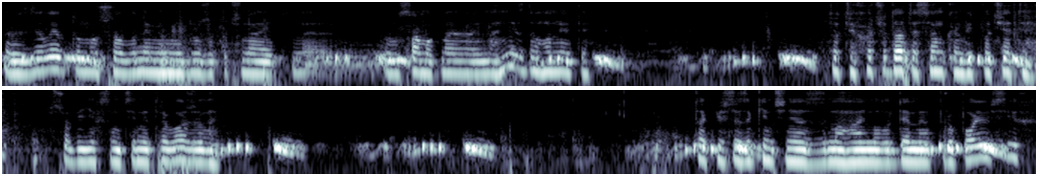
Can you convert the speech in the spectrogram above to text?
Розділив, тому що вони мені дуже починають на, самок на, на гнізда гонити. Тут я хочу дати самкам відпочити, щоб їх самці не тривожили. Так, після закінчення змагань молодими пропою всіх.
